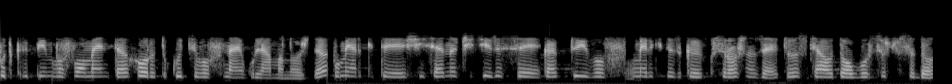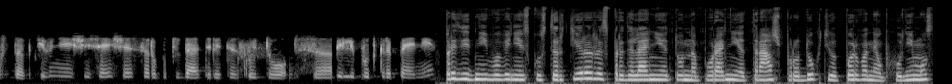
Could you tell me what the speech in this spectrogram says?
подкрепим в момента хората, които са в най-голяма нужда. По мерките 60 на 40, както и в мерките за краткосрочна заетост, цялата област също са доста активни. 66 са работодателите, които са били подкрепени. Преди дни във Виниско стартира разпределението на поредния транш продукти от първа необходимост,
